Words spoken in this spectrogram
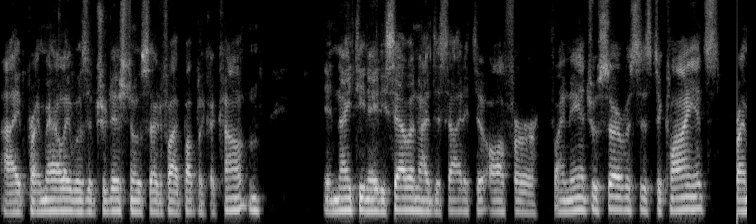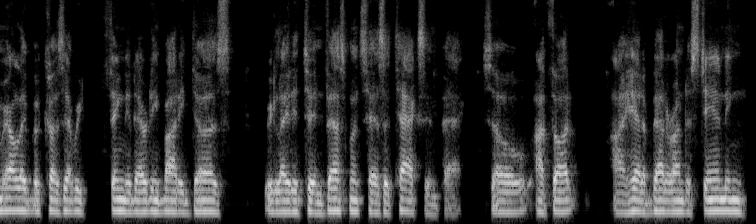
I primarily was a traditional certified public accountant. In 1987, I decided to offer financial services to clients, primarily because everything that everybody does related to investments has a tax impact. So I thought I had a better understanding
